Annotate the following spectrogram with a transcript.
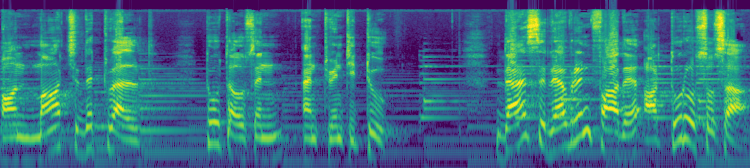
on March the 12th, 2022. Thus, Reverend Father Arturo Sosa,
